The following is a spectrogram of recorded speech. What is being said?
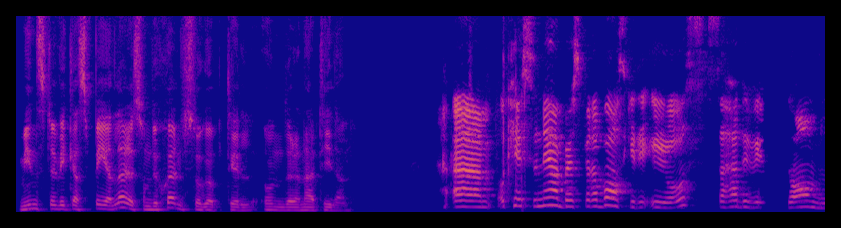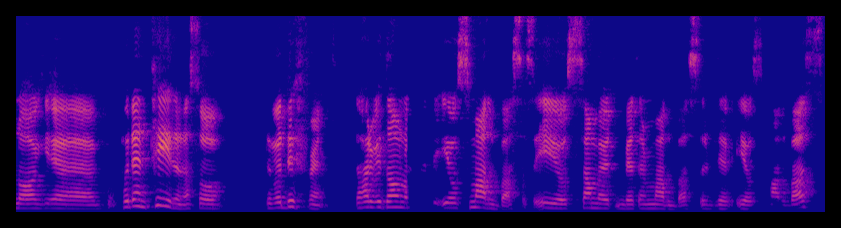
Minns du vilka spelare som du själv såg upp till under den här tiden? Um, Okej, så när jag började spela basket i EOS så hade vi ett damlag eh, på den tiden, alltså det var different. Då hade vi damlag som hette EOS Malbas, alltså EOS samarbetade med Malbas så det blev EOS Malbas.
